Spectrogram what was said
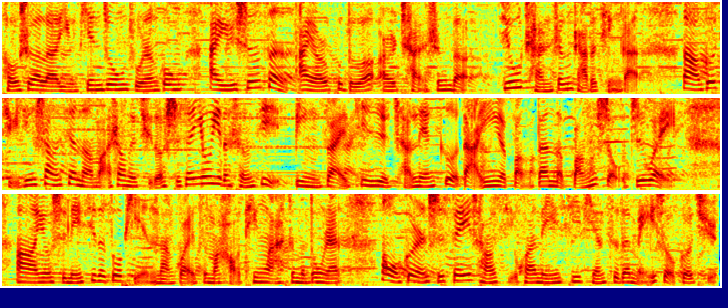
投射了影片中主人公爱于身份爱而不得而产生的纠缠挣扎的情感。那歌曲一经上线呢，马上就取得十分优异的成绩，并在近日蝉联各大音乐榜单的榜首之位。啊，又是林夕的作品，难怪这么好听啦，这么动人。那我个人是非常喜欢林夕填词的每一首歌曲，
